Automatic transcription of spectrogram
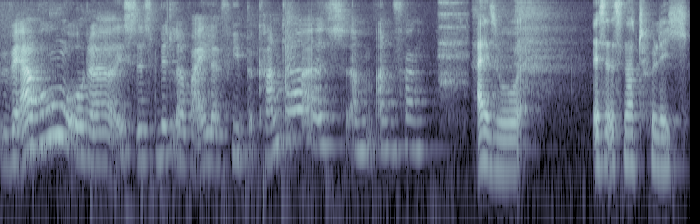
Werbung oder ist es mittlerweile viel bekannter als am Anfang? Also es ist natürlich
